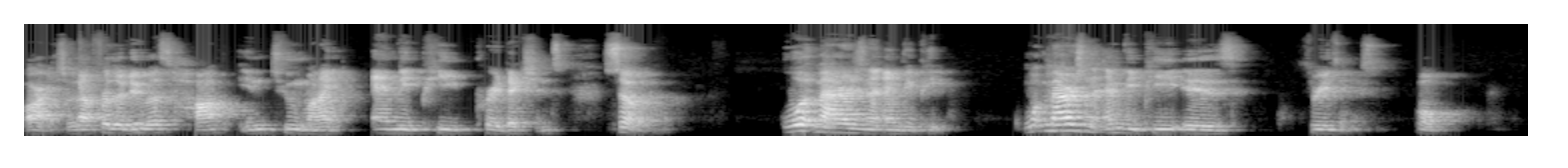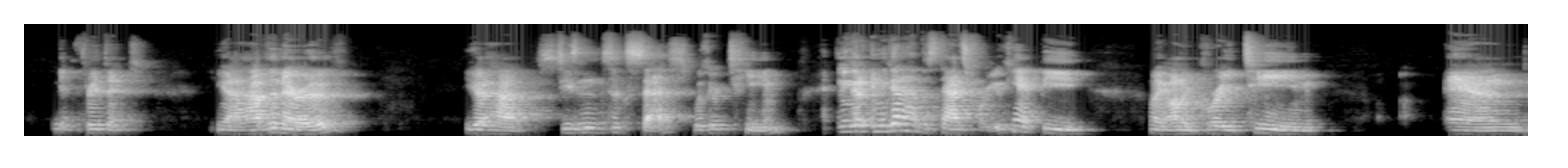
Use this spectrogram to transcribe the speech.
All right. So without further ado, let's hop into my MVP predictions. So, what matters in an MVP? What matters in an MVP is three things. Well, yeah, three things. You gotta have the narrative. You gotta have season success with your team, and you gotta, and you gotta have the stats for it. You can't be like on a great team and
